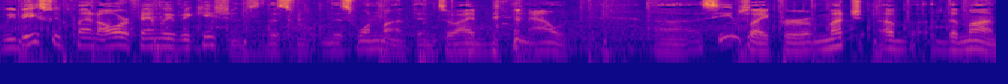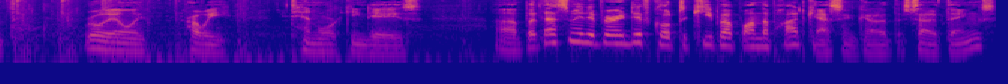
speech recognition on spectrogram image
we basically planned all our family vacations this this one month, and so I've been out. Uh, seems like for much of the month, really only probably ten working days. Uh, but that's made it very difficult to keep up on the podcasting kind of side of things,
